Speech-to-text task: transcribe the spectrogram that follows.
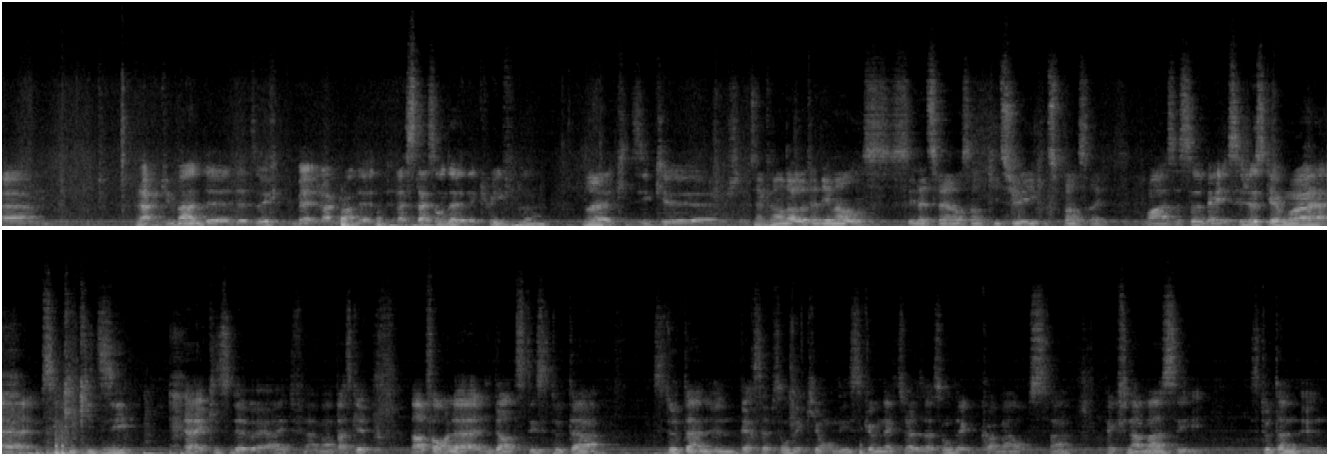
euh, l'argument de, de dire, ben, l'argument de, de la citation de, de Creef, là, euh, qui dit que. euh, La grandeur de ta démence, c'est la différence entre qui tu es et qui tu penses être. Ouais, c'est ça. Ben, c'est juste que moi, euh, c'est qui qui dit euh, qui tu devrais être finalement? Parce que dans le fond, l'identité, c'est tout le temps. C'est tout le temps une perception de qui on est, c'est comme une actualisation de comment on se sent. Fait que finalement, c'est c'est tout le temps une-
